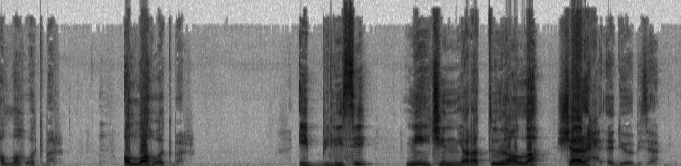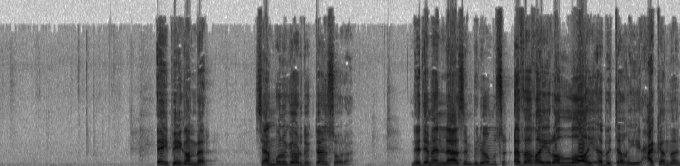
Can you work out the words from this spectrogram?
Allahu Ekber. Allahu Ekber. İblisi niçin yarattığını Allah şerh ediyor bize. Ey peygamber sen bunu gördükten sonra ne demen lazım biliyor musun? Efe gayrallahi ebtegi hakemen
